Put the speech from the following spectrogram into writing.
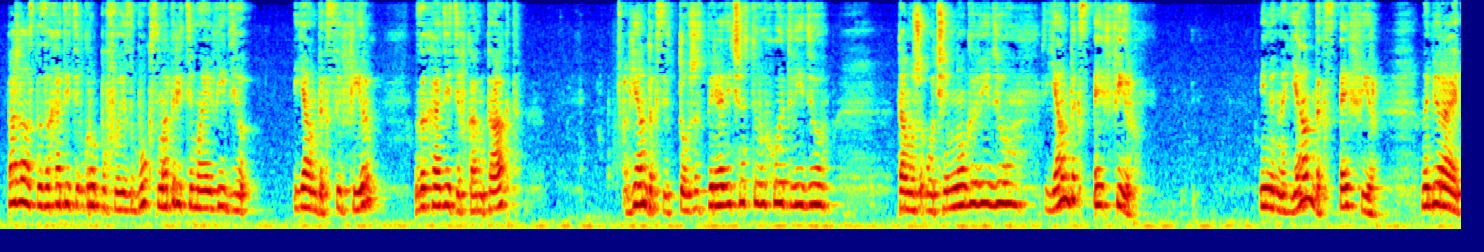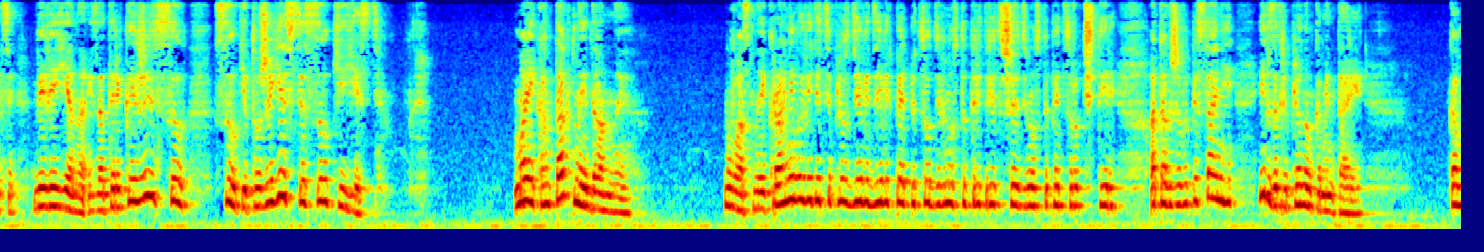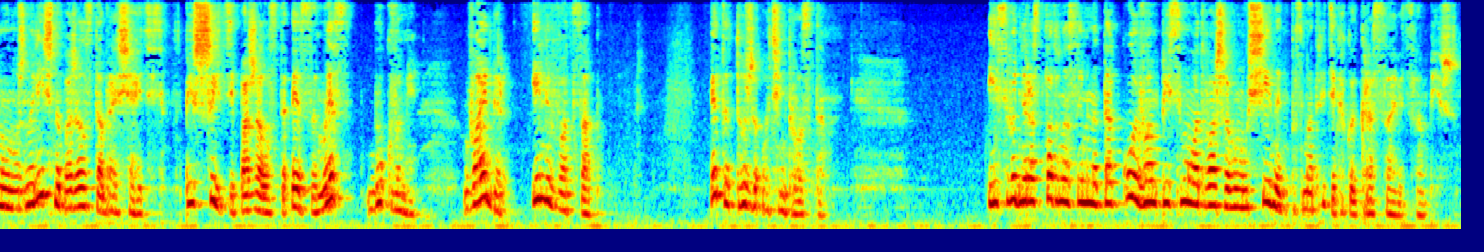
Пожалуйста, заходите в группу Facebook, смотрите мои видео Яндекс Эфир, заходите в Контакт. В Яндексе тоже с периодичностью выходит видео. Там уже очень много видео. Яндекс Эфир. Именно Яндекс Эфир. Набираете Вивиена Эзотерика и жизнь. Ссыл, ссылки тоже есть, все ссылки есть. Мои контактные данные у вас на экране вы видите плюс 995 593 36 95 44, а также в описании и в закрепленном комментарии. Кому нужно лично, пожалуйста, обращайтесь. Пишите, пожалуйста, смс буквами Viber или в WhatsApp. Это тоже очень просто. И сегодня расклад у нас именно такой. Вам письмо от вашего мужчины. Посмотрите, какой красавец вам пишет.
